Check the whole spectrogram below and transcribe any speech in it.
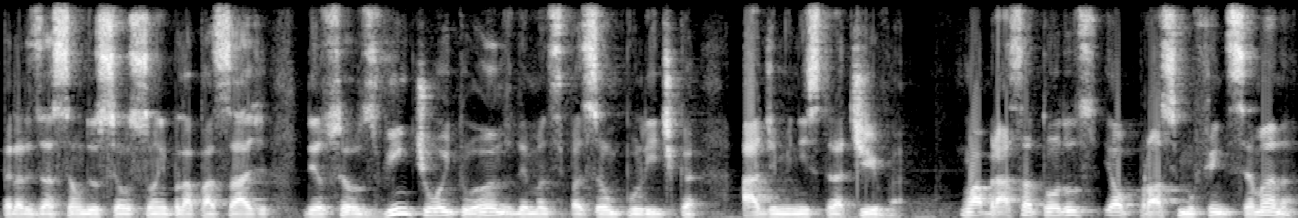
pela realização do seu sonho, pela passagem dos seus 28 anos de emancipação política administrativa. Um abraço a todos e ao próximo fim de semana.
